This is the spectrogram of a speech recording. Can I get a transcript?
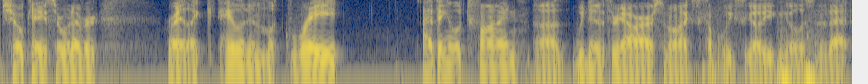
showcase or whatever, right? Like Halo didn't look great. I think it looked fine. Uh, we did a three-hour Arsenal X a couple weeks ago. You can go listen to that.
